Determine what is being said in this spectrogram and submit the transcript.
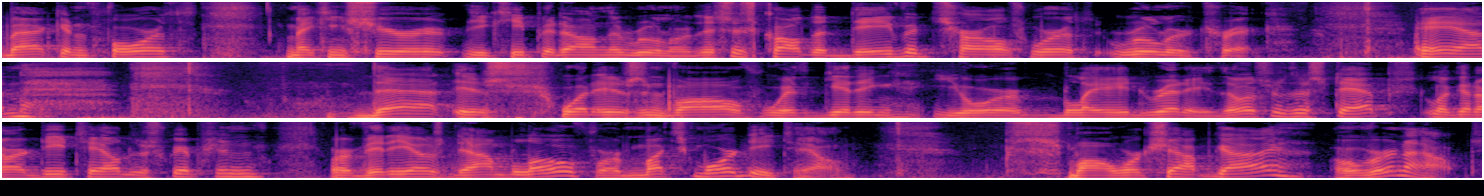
back and forth, making sure you keep it on the ruler. This is called the David Charlesworth ruler trick. And that is what is involved with getting your blade ready. Those are the steps. Look at our detailed description or videos down below for much more detail. Small Workshop Guy, over and out.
